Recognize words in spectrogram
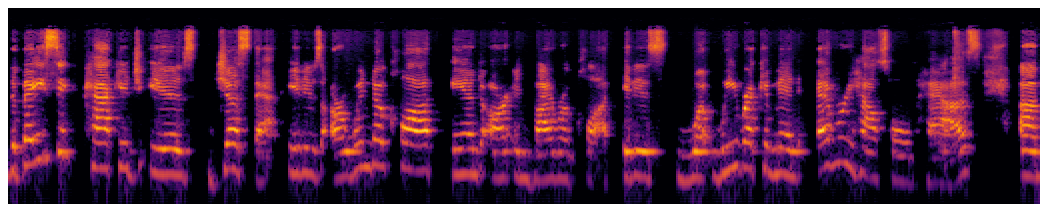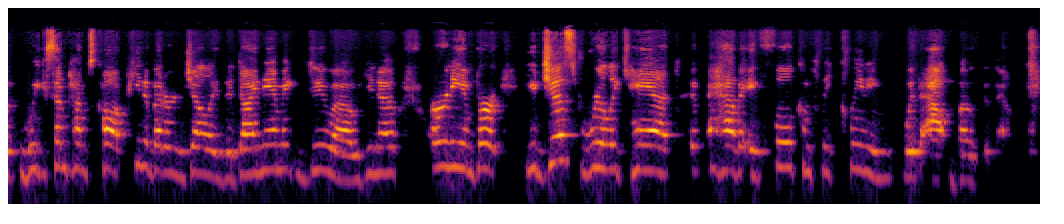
the basic package is just that it is our window cloth and our enviro cloth it is what we recommend every household has. Um, we sometimes call it peanut butter and jelly the dynamic duo you know ernie and bert. You just really can't have a full complete cleaning without both of them.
